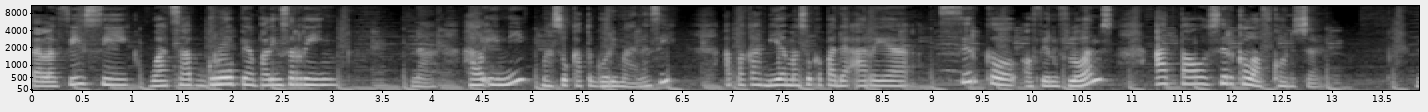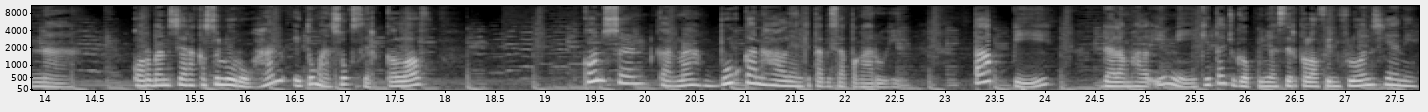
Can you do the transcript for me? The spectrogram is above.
televisi, WhatsApp group yang paling sering. Nah, hal ini masuk kategori mana sih? Apakah dia masuk kepada area circle of influence atau circle of concern? Nah, korban secara keseluruhan itu masuk circle of concern karena bukan hal yang kita bisa pengaruhi. Tapi dalam hal ini kita juga punya circle of influence-nya nih.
